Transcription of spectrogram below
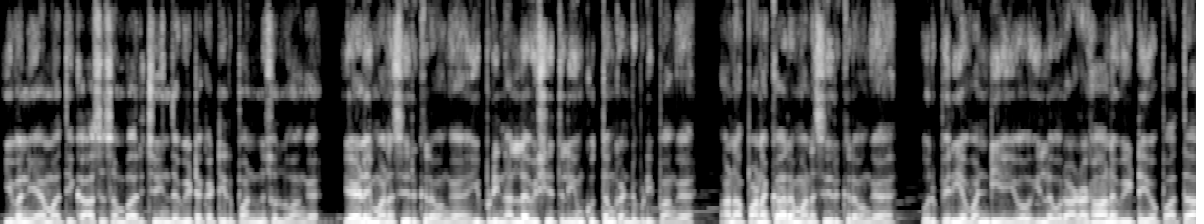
இவன் ஏமாத்தி காசு சம்பாரிச்சு இந்த வீட்டை கட்டியிருப்பான்னு சொல்லுவாங்க. ஏழை மனசு இருக்கிறவங்க இப்படி நல்ல விஷயத்திலையும் குத்தம் கண்டுபிடிப்பாங்க. ஆனா பணக்கார மனசு இருக்கிறவங்க ஒரு பெரிய வண்டியையோ இல்ல ஒரு அழகான வீட்டையோ பார்த்தா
